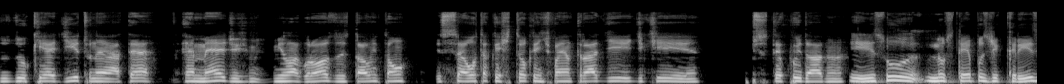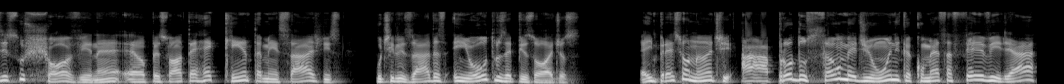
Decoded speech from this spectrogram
do, do que é dito, né, até remédios milagrosos e tal, então isso é outra questão que a gente vai entrar de, de que Precisa ter cuidado, né? E isso, nos tempos de crise, isso chove, né? É, o pessoal até requenta mensagens utilizadas em outros episódios. É impressionante. A, a produção mediúnica começa a fervilhar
